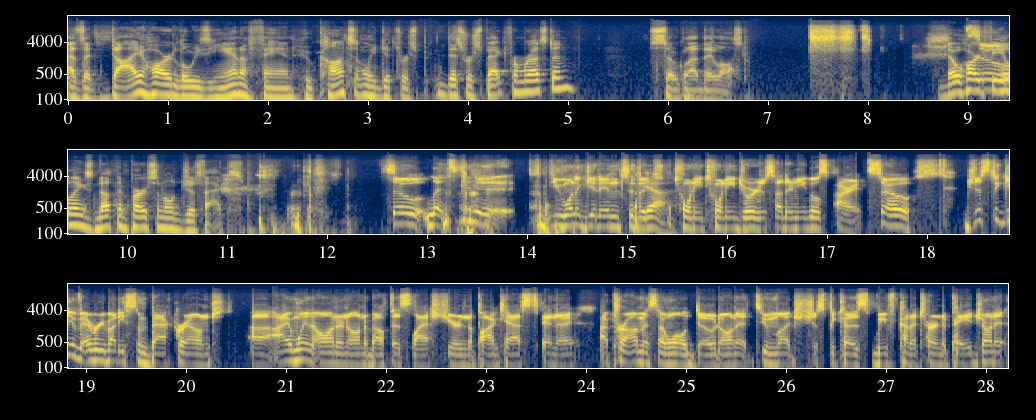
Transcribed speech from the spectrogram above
As a diehard Louisiana fan who constantly gets resp- disrespect from Ruston, so glad they lost. No hard So- feelings, nothing personal, just facts. So let's get it. Do you want to get into the Yeah. 2020 Georgia Southern Eagles? All right. So just to give everybody some background, uh, I went on and on about this last year in the podcast, and I, I promise I won't dote on it too much just because we've kind of turned a page on it.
